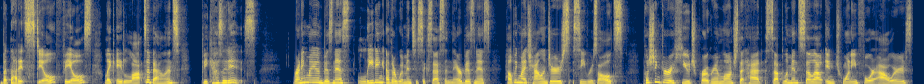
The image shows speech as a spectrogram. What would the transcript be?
but that it still feels like a lot to balance because it is. Running my own business, leading other women to success in their business, helping my challengers see results, pushing through a huge program launch that had supplements sell out in 24 hours,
